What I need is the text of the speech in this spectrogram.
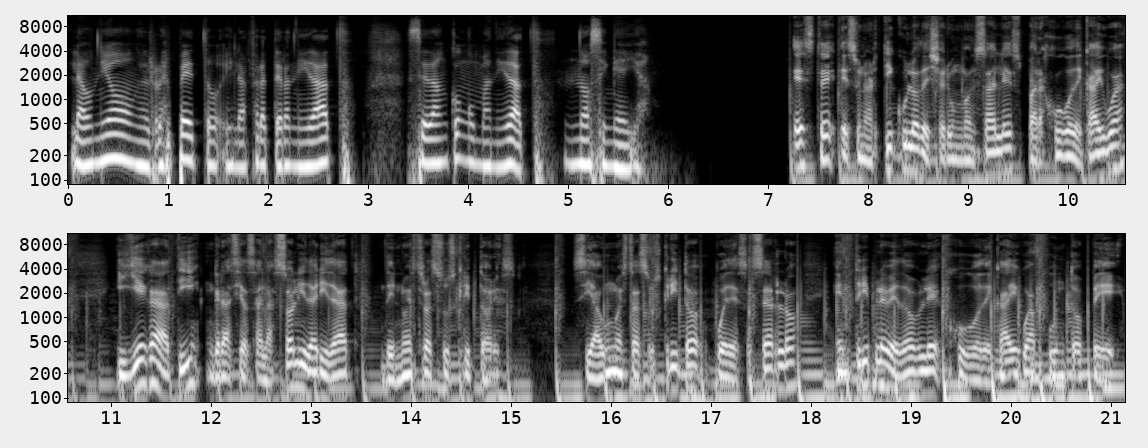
La unión, el respeto y la fraternidad se dan con humanidad, no sin ella. Este es un artículo de Sharon González para Jugo de Caigua y llega a ti gracias a la solidaridad de nuestros suscriptores. Si aún no estás suscrito, puedes hacerlo en www.jugodecaigua.pe.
